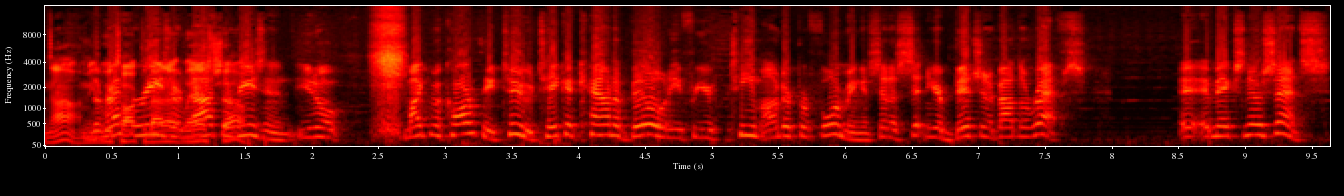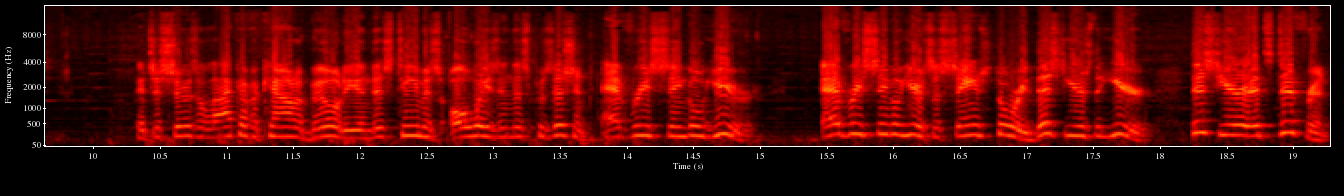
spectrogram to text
No, I mean the we talked referees about are it not last the reason. You know, Mike McCarthy too. Take accountability for your team underperforming instead of sitting here bitching about the refs. It, it makes no sense. It just shows a lack of accountability, and this team is always in this position every single year. Every single year, it's the same story. This year's the year. This year, it's different.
